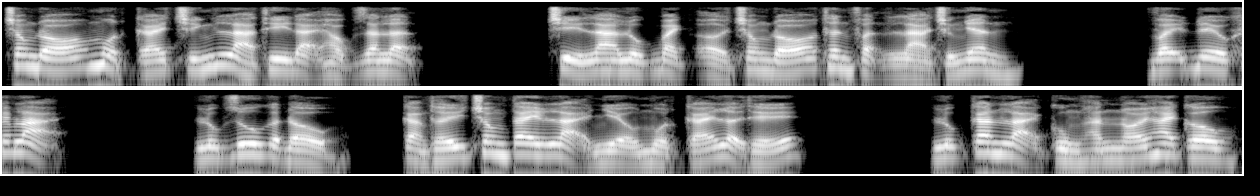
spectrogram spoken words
trong đó một cái chính là thi đại học gian lận. Chỉ là lục bạch ở trong đó thân phận là chứng nhân. Vậy đều khép lại. Lục du gật đầu, cảm thấy trong tay lại nhiều một cái lợi thế. Lục can lại cùng hắn nói hai câu,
